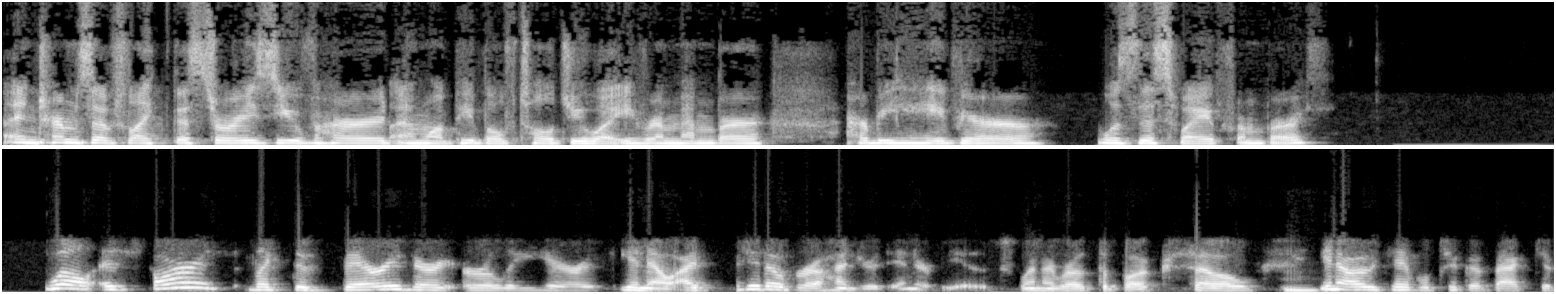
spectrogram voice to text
In terms of like the stories you've heard and what people have told you, what you remember, her behavior was this way from birth? Well, as far as like the very, very early years, you know, I did over a 100 interviews when I wrote the book. So, mm-hmm. you know, I was able to go back to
